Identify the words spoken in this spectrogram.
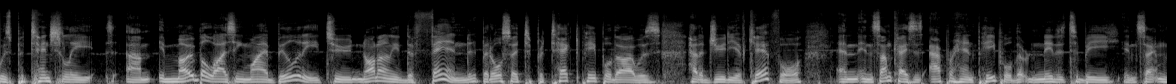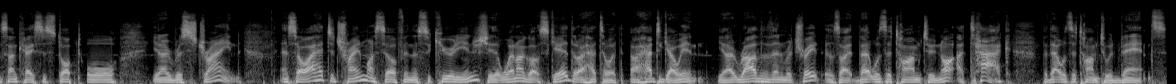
was potentially um, immobilizing my ability to not only defend but also to protect people that I was had a duty of care for, and in some cases apprehend people that needed to be in some, in some cases stopped or you know restrained. And so I had to train myself in the security industry that when I got scared that I had to I had to go in, you know, rather than retreat. It was like that was the time to not attack, but that was the time to advance.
